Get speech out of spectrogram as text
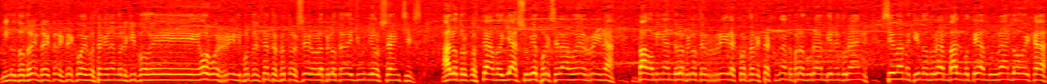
Minuto 33 de juego. Está ganando el equipo de Always Ready por el tanto contra cero. La pelota de Junior Sánchez. Al otro costado ya subió por ese lado Herrera. Va dominando la pelota Herrera. Corta le está jugando para Durán. Viene Durán. Se va metiendo Durán. Va boteando Durán. Lo deja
